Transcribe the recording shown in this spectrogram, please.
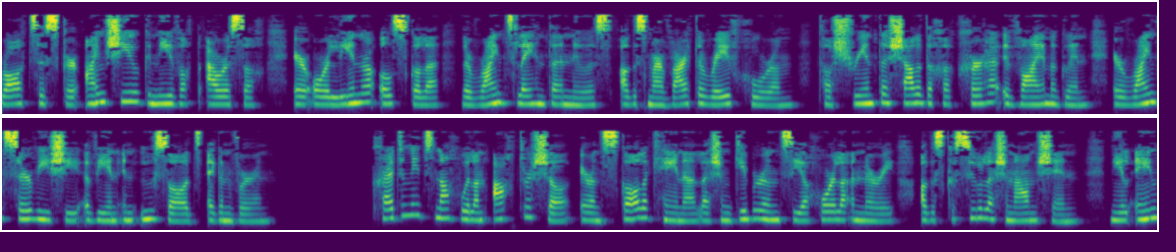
rátas gur aimsiú gníomhacht árasach ar er ó líonra ollscoile le reinint léhananta nuas agus mar bharta réomh chóram tá sríanta sealadacha churtha i bhaim a gcuin ar er reinint servíisi a bhíon in úsáids ag an bhuiin. Creidirníid nach bhfuil an achtar seo ar an scála chéine leis an gibarún si a thorla an nuri agus cosú leis an am sin, níl éon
